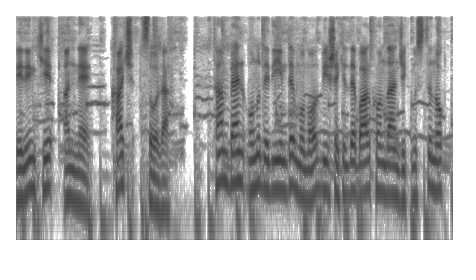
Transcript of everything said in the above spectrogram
Dedim ki anne kaç sonra. Tam ben onu dediğimde Momo bir şekilde balkondan çıkmıştı nokta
